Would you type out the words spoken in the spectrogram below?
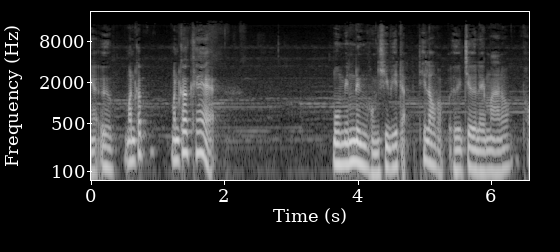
เงี้ยเออ มันก็มันก็แค่ โมเมนต์หนึ่งของชีวิตอะที่เราแบบเออเจออะไรมาแล้วพอ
